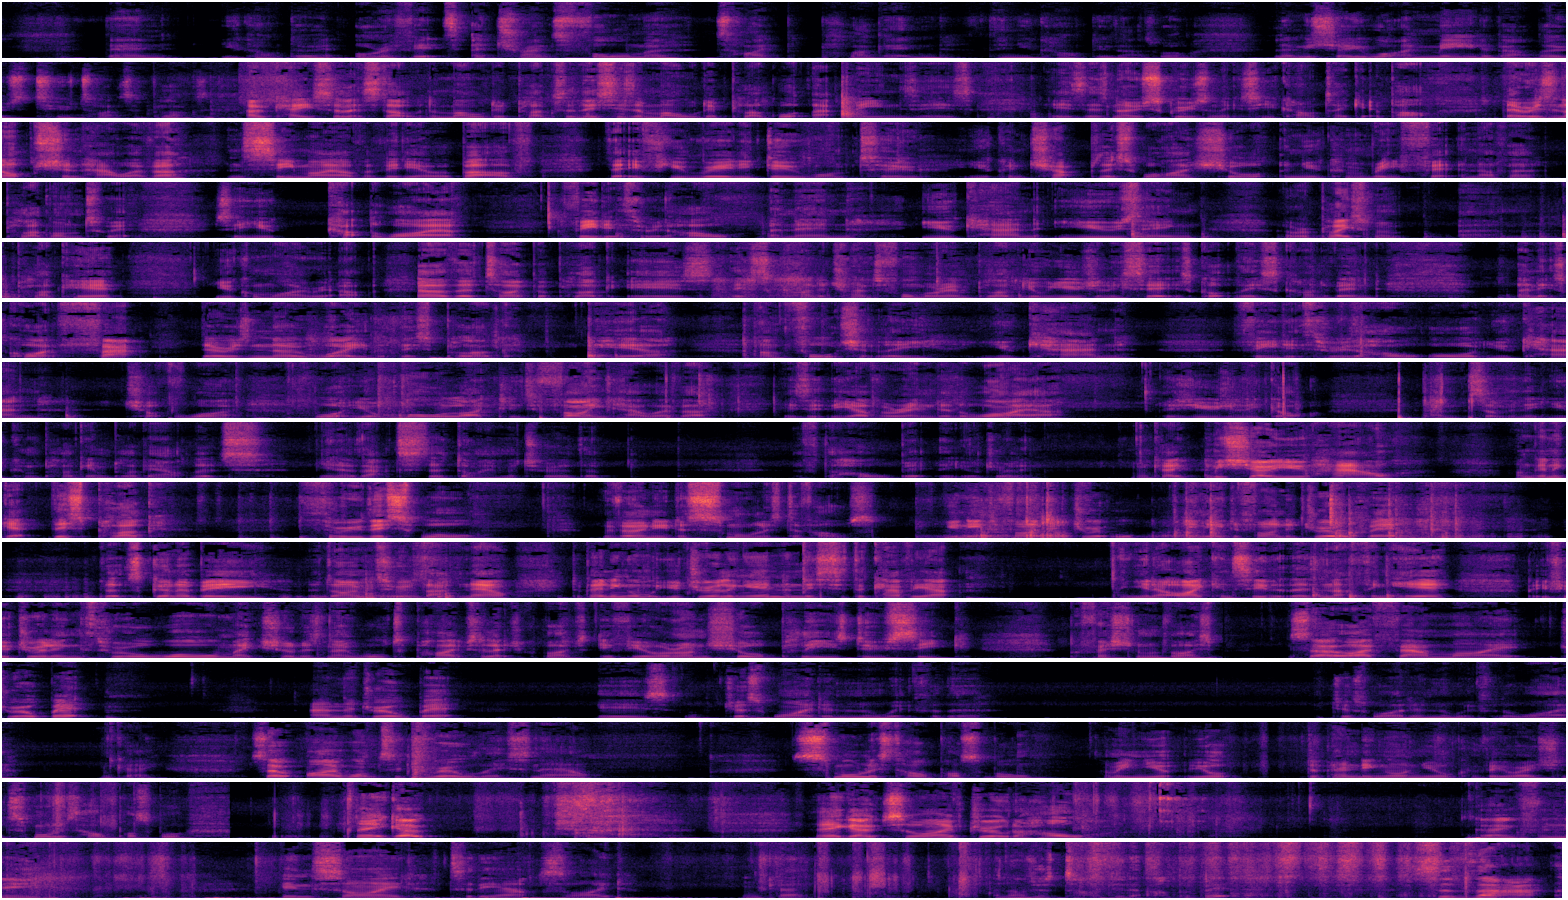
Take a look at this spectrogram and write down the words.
then you can't do it. Or if it's a transformer type plug end, then you can't do that as well. Let me show you what I mean about those two types of plugs. Okay, so let's start with the molded plug. So this is a molded plug. What that means is, is there's no screws on it, so you can't take it apart. There is an option, however, and see my other video above, that if you really do want to, you can chuck this wire short and you can refit another plug onto it. So you cut the wire, feed it through the hole, and then you can, using a replacement um, plug here, you can wire it up. The other type of plug is this kind of transformer end plug. You'll usually see it, it's got this kind of end and it's quite fat. There is no way that this plug here, unfortunately, you can feed it through the hole or you can chop the wire. What you're more likely to find, however, is that the other end of the wire has usually got um, something that you can plug in, plug out that's, you know, that's the diameter of the of the whole bit that you're drilling. Okay, let me show you how I'm going to get this plug through this wall with only the smallest of holes. You need to find a drill, you need to find a drill bit that's going to be the diameter of that. Now, depending on what you're drilling in, and this is the caveat, you know, I can see that there's nothing here, but if you're drilling through a wall, make sure there's no water pipes, electrical pipes. If you're unsure, please do seek professional advice. So I've found my drill bit, and the drill bit is just wider than the width of the just wider than the width of the wire okay? So I want to drill this now. Smallest hole possible. I mean you're, you're depending on your configuration smallest hole possible. There you go. There you go. So I've drilled a hole going from the inside to the outside okay? And I'll just tidy it up a bit. So that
